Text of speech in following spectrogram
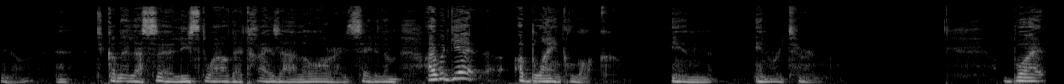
you know, tu connais l'histoire de Theresa Allore? I say to them, I would get a blank look in in return. But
